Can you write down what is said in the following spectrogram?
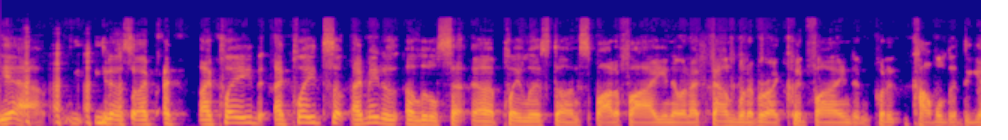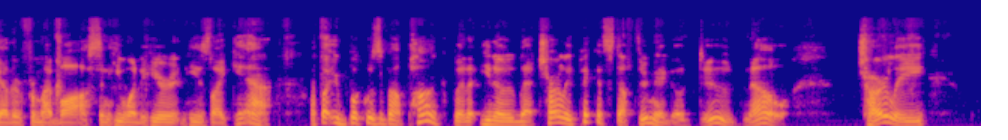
yeah you know so I, I i played i played some i made a, a little set, uh, playlist on spotify you know and i found whatever i could find and put it cobbled it together for my boss and he wanted to hear it and he's like yeah i thought your book was about punk but you know that charlie pickett stuff threw me i go dude no charlie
